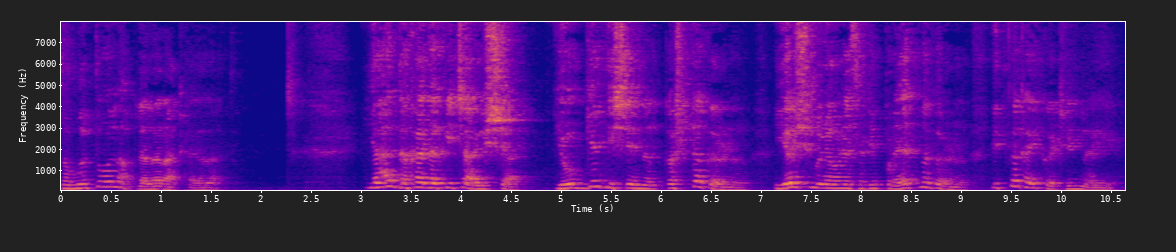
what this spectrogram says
समतोल आपल्याला राखायला लागतो. या धकाधकीच्या आयुष्यात योग्य दिशेनं कष्ट करणं यश मिळवण्यासाठी प्रयत्न करणं इतकं काही कठीण नाहीये.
